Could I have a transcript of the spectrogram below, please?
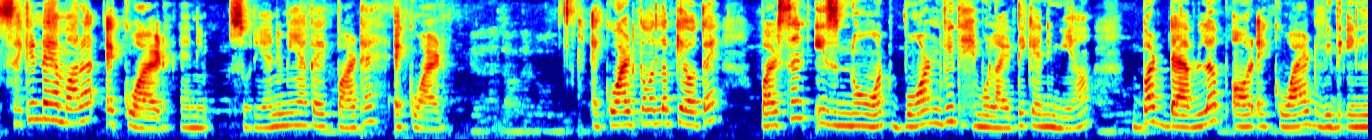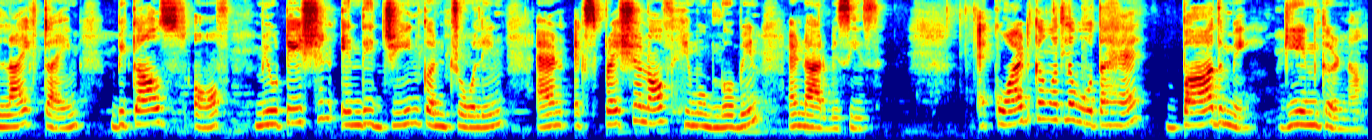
सेकेंड है हमारा एक्वायर्ड एनी सॉरी एनीमिया का एक पार्ट है एक्वायर्ड एक्वायर्ड का मतलब क्या होता है? Person is not born with haemolytic anaemia but develop और acquired within life time because of mutation in the gene controlling and expression of haemoglobin and RBCs acquired का मतलब होता है बाद में गेन करना.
